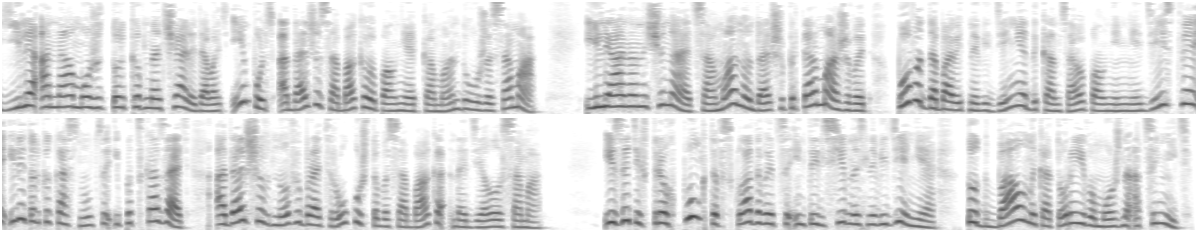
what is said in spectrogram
или она может только в начале давать импульс, а дальше собака выполняет команду уже сама. Или она начинает сама, но дальше притормаживает. Повод добавить наведение до конца выполнения действия или только коснуться и подсказать, а дальше вновь убрать руку, чтобы собака доделала сама. Из этих трех пунктов складывается интенсивность наведения, тот балл, на который его можно оценить.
